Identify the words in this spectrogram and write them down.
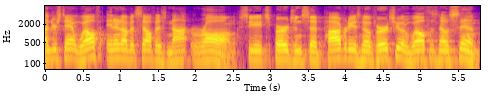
understand wealth in and of itself is not wrong. C.H. Spurgeon said, Poverty is no virtue and wealth is no sin.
